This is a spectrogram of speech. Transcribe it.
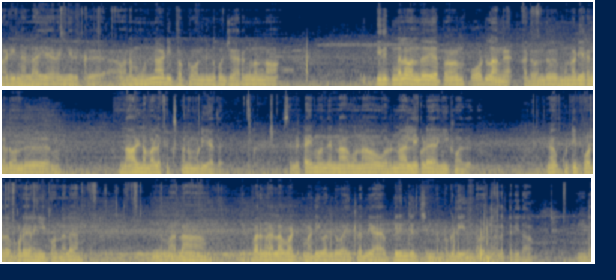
மடி நல்லா இறங்கியிருக்கு. ஆனால் முன்னாடி பக்கம் வந்து இன்னும் கொஞ்சம் இறங்கணும் தான் இதுக்கு மேலே வந்து எப்போ வேணாலும் போடலாங்க. அது வந்து முன்னாடி இறங்குறது வந்து நாள் நம்மளால் ஃபிக்ஸ் பண்ண முடியாது. சில டைம் வந்து என்ன ஆகும்னா ஒரு நாள்லேயே கூட இறங்கிக்கும் அது. ஏன்னா குட்டி போட்டதுக்கு கூட இறங்கிக்கும். அதனால் இந்த மாதிரிலாம் இப்போ பாருங்க நல்லா வடி மடி வந்து வயிற்றுலேருந்து பிரிஞ்சிருச்சு. இந்த பகுதி இந்த ஒரு நல்லா தெரியுதா? இந்த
